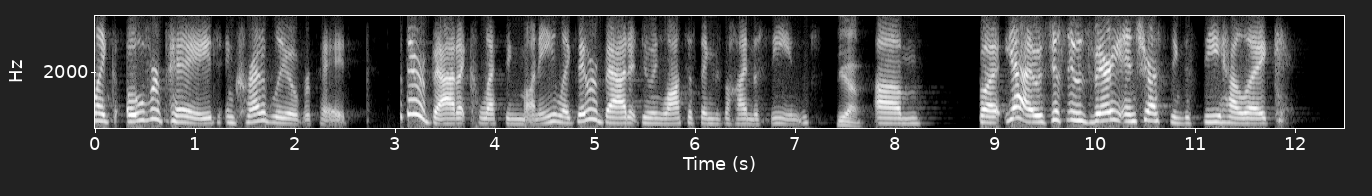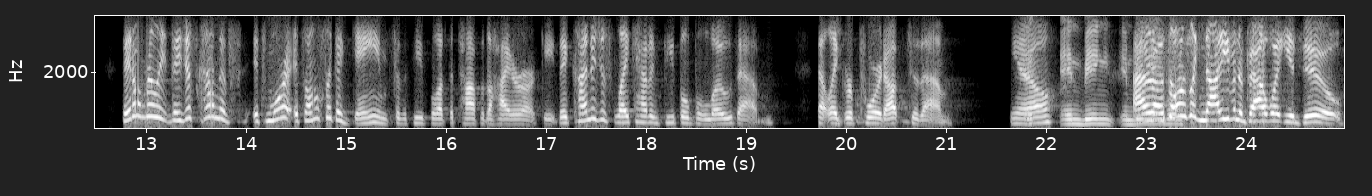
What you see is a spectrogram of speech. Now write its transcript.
like overpaid, incredibly overpaid. But they were bad at collecting money. Like they were bad at doing lots of things behind the scenes. Yeah. Um, but yeah, it was just it was very interesting to see how like they don't really they just kind of it's more it's almost like a game for the people at the top of the hierarchy. They kind of just like having people below them that like report up to them. You know? And being, and being I don't know. It's almost like not even about what you do.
